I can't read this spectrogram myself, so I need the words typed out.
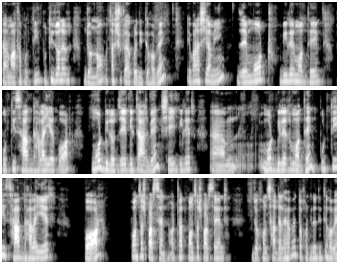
তার মাথা প্রতি প্রতিজনের জন্য চারশো টাকা করে দিতে হবে। এবার আসি আমি যে মোট বিলের মধ্যে প্রতি ছাদ ঢালাইয়ের পর মোট বিলের যে বিলটা আসবে, সেই বিলের মোট বিলের মধ্যে প্রতি ছাদ ঢালাইয়ের পর পঞ্চাশ পার্সেন্ট অর্থাৎ পঞ্চাশ পার্সেন্ট যখন ছাদ ঢালাই হবে, তখন কিন্তু দিতে হবে।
